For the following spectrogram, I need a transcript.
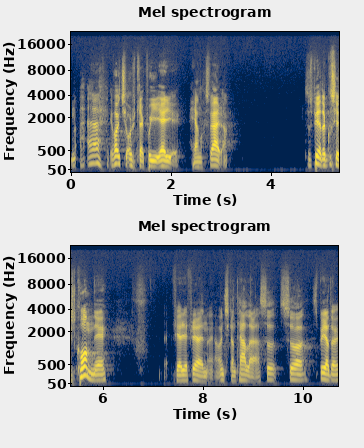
jeg var ikke ordentlig hvor jeg er i, hei han nok sver. Så spør jeg da, hvordan kom ned, for jeg refererer en ønske kan tale, det. så, så spør jeg da,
